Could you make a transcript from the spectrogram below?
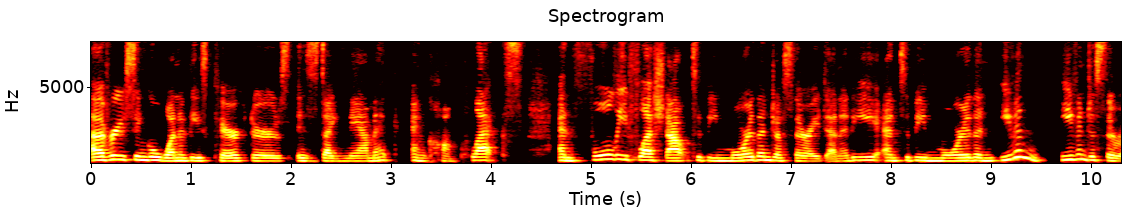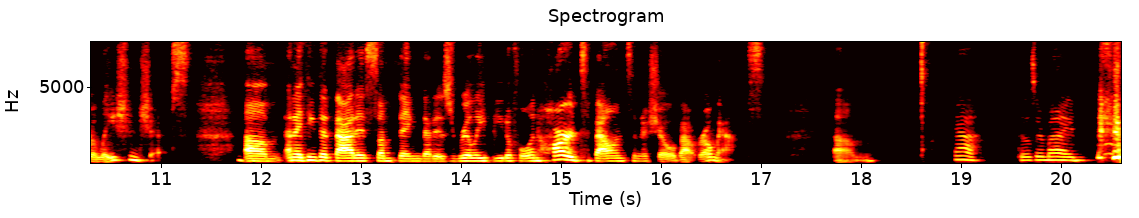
every single one of these characters is dynamic and complex and fully fleshed out to be more than just their identity and to be more than even even just their relationships mm-hmm. um, and i think that that is something that is really beautiful and hard to balance in a show about romance um, yeah those are mine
